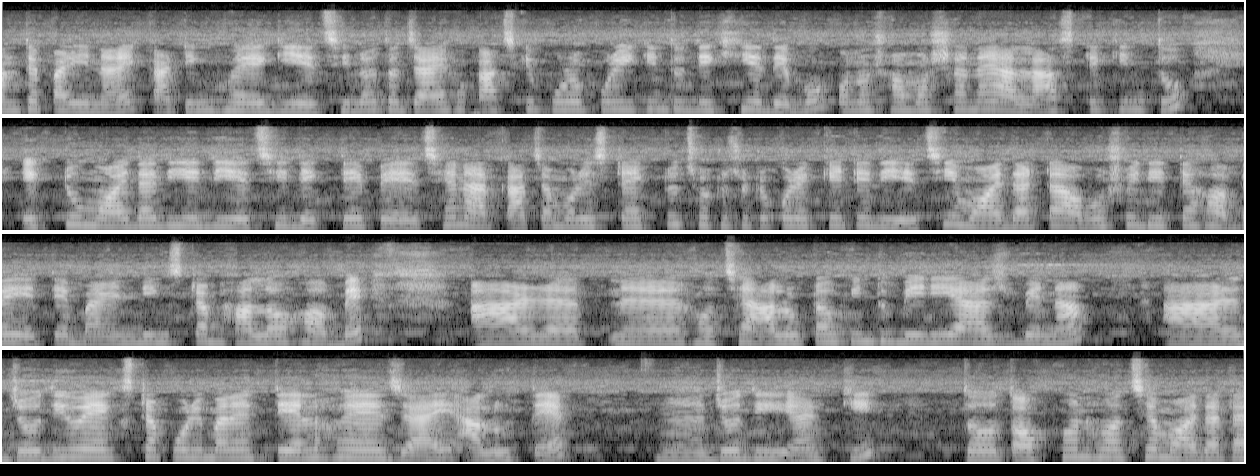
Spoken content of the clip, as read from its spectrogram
আনতে পারি নাই কাটিং হয়ে গিয়েছিল। তো যাই হোক, আজকে পুরোপুরি কিন্তু দেখিয়ে দেব, কোনো সমস্যা নেই। আর লাস্টে কিন্তু একটু ময়দা দিয়ে দিয়েছি দেখতে পেয়েছেন। আর কাঁচামরিচটা একটু ছোট ছোট করে কেটে দিয়েছি। ময়দাটা অবশ্যই দিতে হবে, এতে বাইন্ডিংসটা ভালো হবে। আর হচ্ছে আলুটাও কিন্তু বেরিয়ে আসবে না। আর যদিও এক্সট্রা পরিমাণে তেল হয়ে যায় আলুতে যদি আর কি, তো তখন হচ্ছে ময়দাটা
